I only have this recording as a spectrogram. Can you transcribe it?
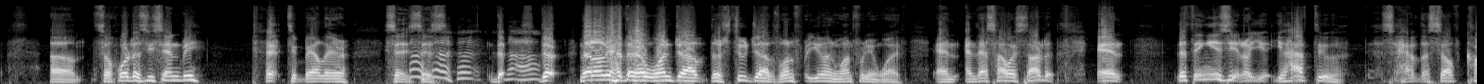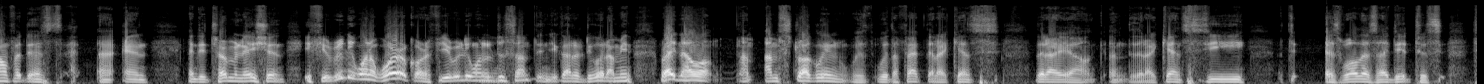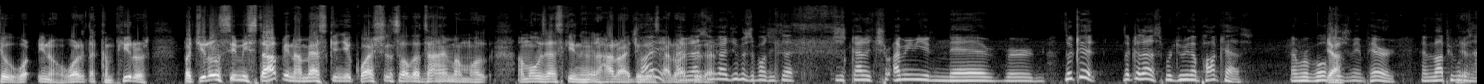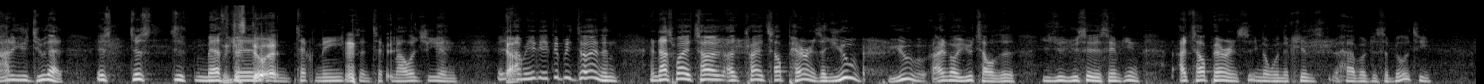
um, so where does he send me? to Bel Air. Says, says the, Nuh-uh. not only are there one job, there's two jobs, one for you and one for your wife, and and that's how I started. And the thing is, you know, you, you have to have the self confidence uh, and and determination. If you really want to work, or if you really want to do something, you got to do it. I mean, right now I'm I'm struggling with, with the fact that I can't that I uh, that I can't see. T- as well as I did to to you know work the computers. But you don't see me stopping. I'm asking you questions all the time. I'm I'm always asking, you know, how do I do Try this? it. How do I I, mean, do that? gotta do, Mr. Bautista. Just gotta. Tr- I mean, you never look at look at us. We're doing a podcast, and we're both Yeah. visually impaired. And a lot of people Yeah. go, "How do you do that?" It's just just methods it. and techniques and technology, and Yeah. I mean, it could be done. And and that's why I tell I try to tell parents that you you I know you tell the you you say the same thing. I tell parents, you know, when the kids have a disability,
